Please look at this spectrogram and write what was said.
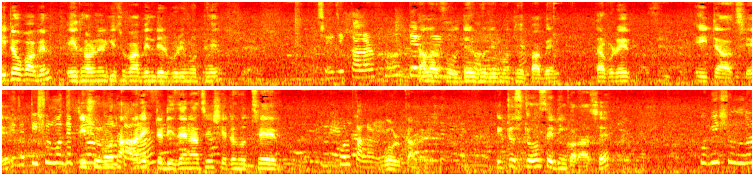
এইটাও পাবেন এই ধরনের কিছু পাবেন দেড় ভরির মধ্যে। আচ্ছা এই যে কালারফুল কালারফুল দেড় ভরির মধ্যে পাবেন। তারপরে এইটা আছে। এই যে টিস্যুর মধ্যে টিস্যুর মধ্যে আরেকটা ডিজাইন আছে সেটা হচ্ছে গোল্ড কালার গোল্ড কালার একটু স্টোন সেটিং করা আছে। খুবই সুন্দর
